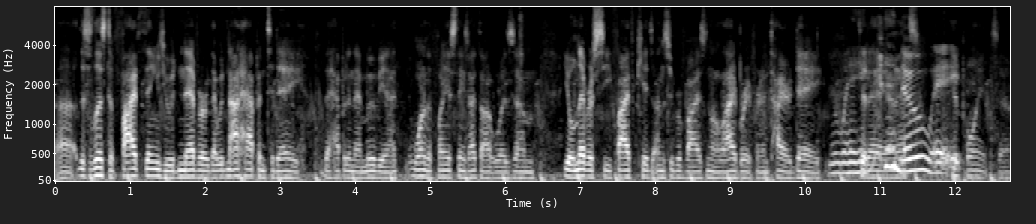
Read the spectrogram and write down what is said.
uh, this list of five things you would never that would not happen today that happened in that movie. And I, one of the funniest things I thought was um, you'll never see five kids unsupervised in a library for an entire day. no way, Today, no way, Good point. So.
